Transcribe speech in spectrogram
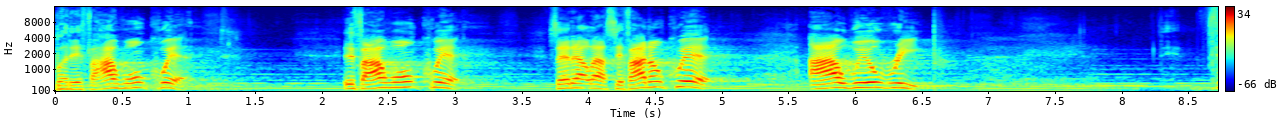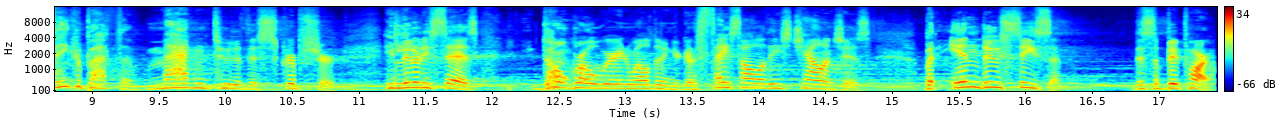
But if I won't quit, if I won't quit, say it out loud. Say, if I don't quit, I will reap Think about the magnitude of this scripture. He literally says, Don't grow weary in well doing. You're going to face all of these challenges, but in due season, this is a big part.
